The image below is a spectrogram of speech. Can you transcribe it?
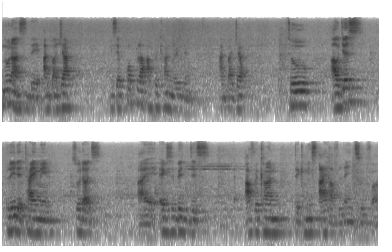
known as the Agbaja. It's a popular African rhythm, Agbaja. So I'll just play the timing so that I exhibit these African techniques I have learned so far.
